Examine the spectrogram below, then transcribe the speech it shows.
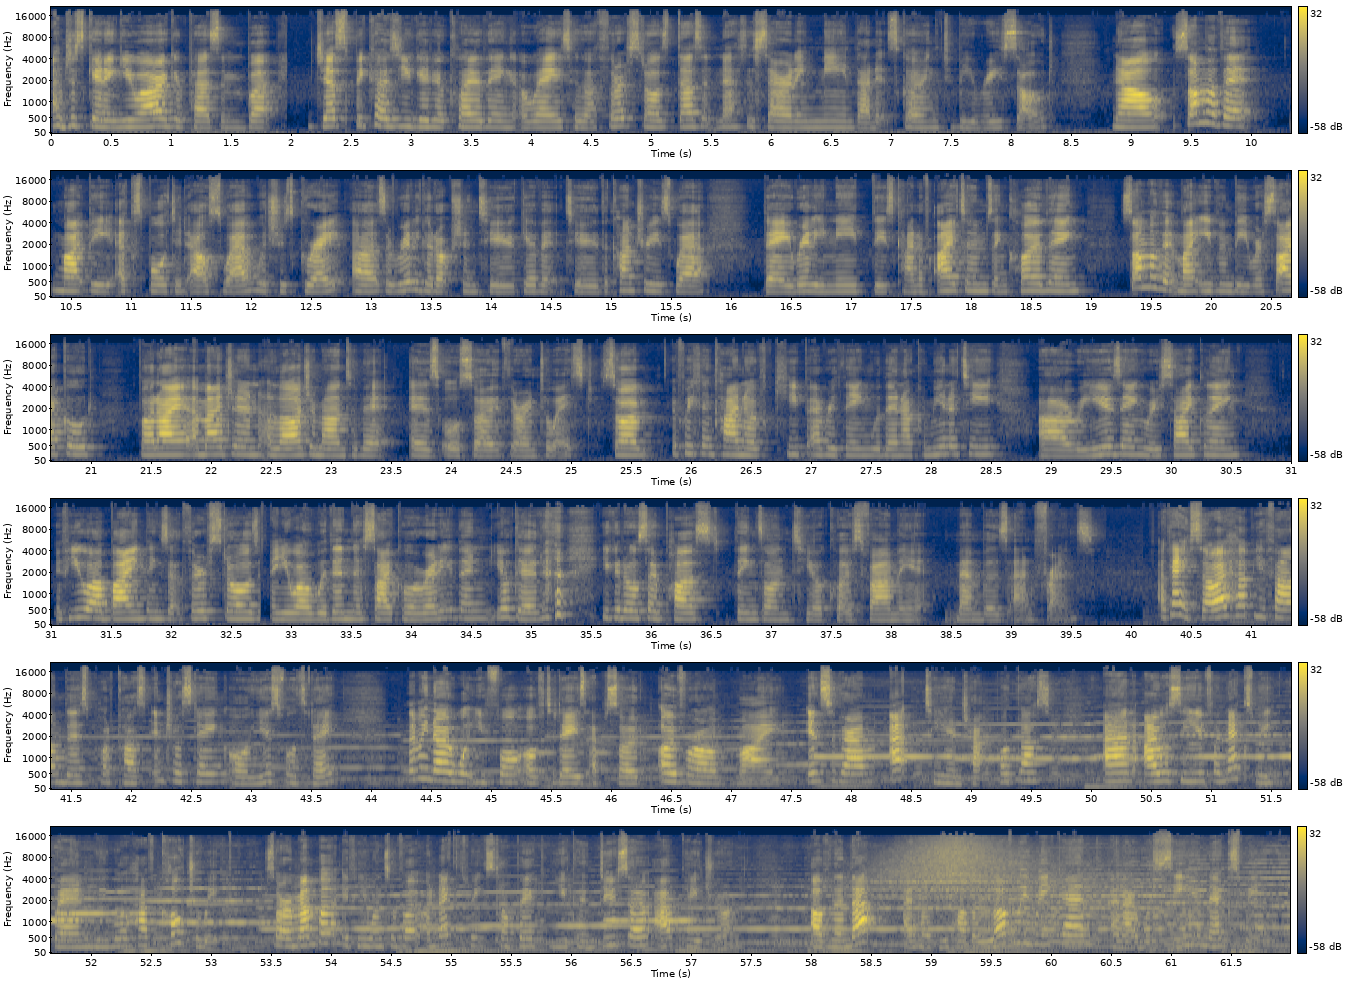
I'm just kidding, you are a good person, but just because you give your clothing away to the thrift stores doesn't necessarily mean that it's going to be resold. Now, some of it might be exported elsewhere, which is great. Uh, it's a really good option to give it to the countries where they really need these kind of items and clothing. Some of it might even be recycled, but I imagine a large amount of it is also thrown to waste. So, if we can kind of keep everything within our community, uh, reusing, recycling, if you are buying things at thrift stores and you are within this cycle already, then you're good. you can also pass things on to your close family members and friends. Okay, so I hope you found this podcast interesting or useful today. Let me know what you thought of today's episode over on my Instagram at Tea and Chat Podcast, and I will see you for next week when we will have Culture Week. So remember, if you want to vote on next week's topic, you can do so at Patreon. Other than that, I hope you have a lovely weekend, and I will see you next week.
